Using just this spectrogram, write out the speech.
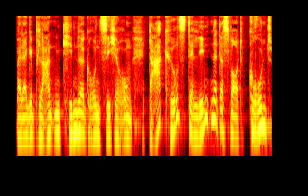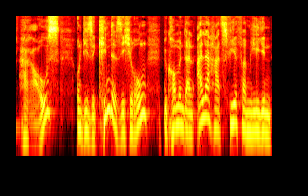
bei der geplanten Kindergrundsicherung. Da kürzt der Lindner das Wort Grund heraus und diese Kindersicherung bekommen dann alle Hartz-IV-Familien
